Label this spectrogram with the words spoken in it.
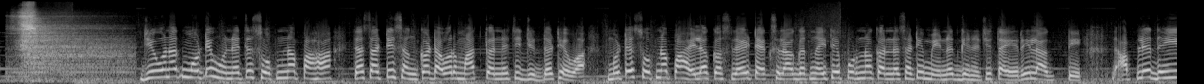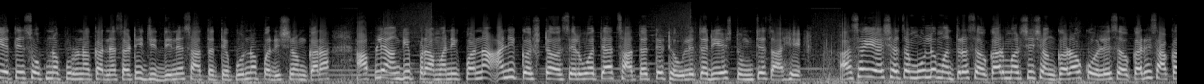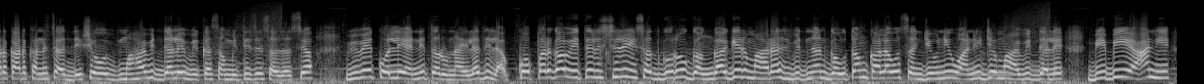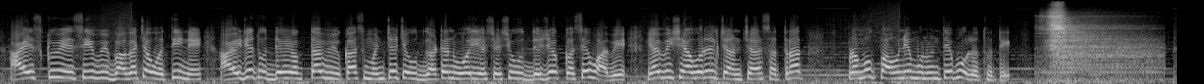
जीवनात मोठे होण्याचे स्वप्न पहा त्यासाठी संकटावर मात करण्याची जिद्द ठेवा. मोठे स्वप्न पाहायला कसलाही टॅक्स लागत नाही ते पूर्ण करण्यासाठी मेहनत घेण्याची तयारी लागते. आपले ध्येय ते स्वप्न पूर्ण करण्यासाठी जिद्दीने सातत्यपूर्ण परिश्रम करा. आपले अंगी प्रामाणिकपणा आणि कष्ट असेल व त्यात सातत्य ठेवले तर यश तुमचेच आहे. असा यशाचा मूलमंत्र सहकार महर्षी शंकरराव कोल्हे सहकारी साखर कारखान्याचे अध्यक्ष व महाविद्यालय विकास समितीचे सदस्य विवेक कोल्हे यांनी तरुणाईला दिला. कोपरगाव येथील श्री सद्गुरू गंगागीर महाराज विज्ञान गौतम कला व संजीवनी वाणिज्य महाविद्यालय बीबीए आणि I S Q S C विभागाच्या वतीने आयोजित उद्योजकता विकास मंचाचे उद्घाटन व यशस्वी उद्योजक कसे व्हावे या विषयावरील चर्चासत्रात प्रमुख पाहुणे म्हणून ते बोलत होते.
